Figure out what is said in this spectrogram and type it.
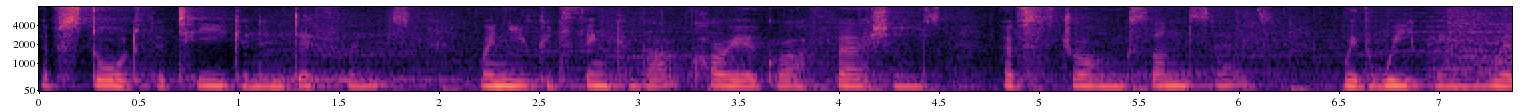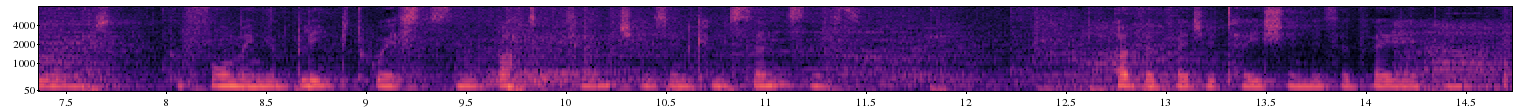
of stored fatigue and indifference when you could think about choreographed versions of strong sunsets with weeping willows performing oblique twists and buttock clenches in consensus? Other vegetation is available.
